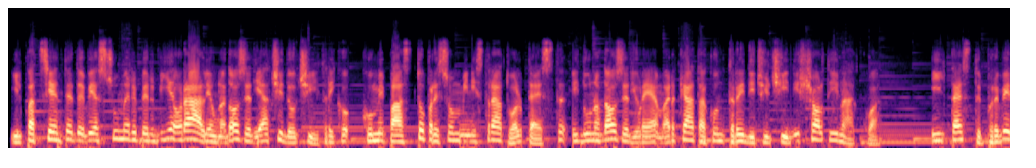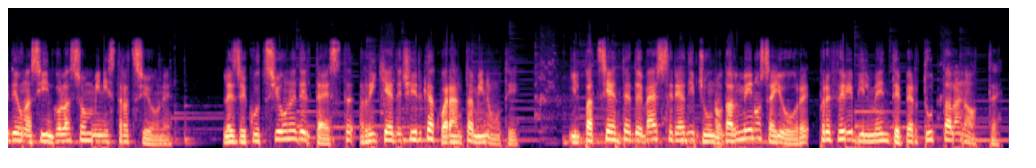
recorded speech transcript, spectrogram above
Il paziente deve assumere per via orale una dose di acido citrico, come pasto presomministrato al test, ed una dose di urea marcata con 13C disciolti in acqua. Il test prevede una singola somministrazione. L'esecuzione del test richiede circa 40 minuti. Il paziente deve essere a digiuno da almeno 6 ore, preferibilmente per tutta la notte.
